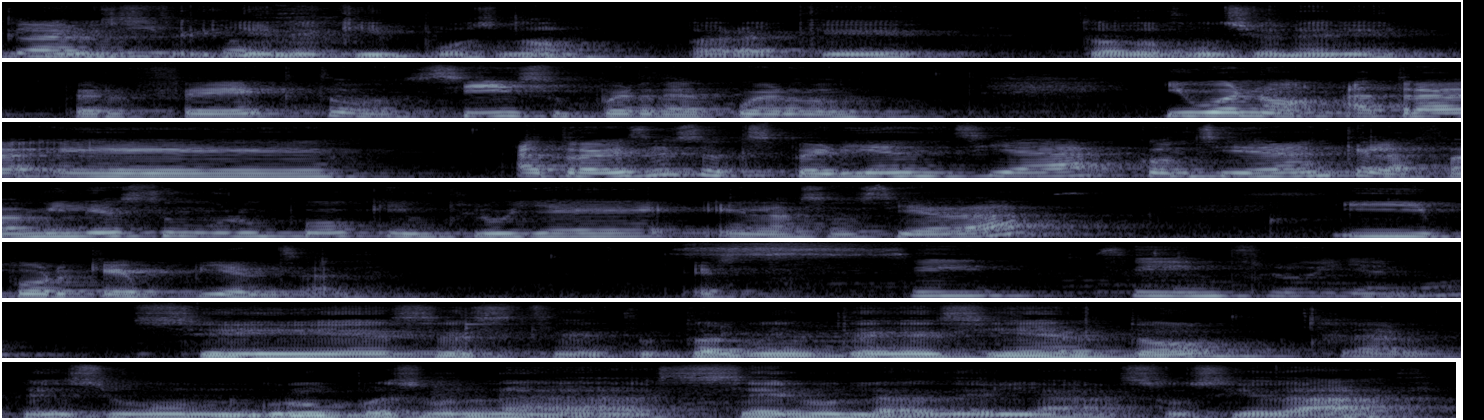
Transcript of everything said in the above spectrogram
Claro. este, y en equipos, ¿no? Para que todo funcione bien. Perfecto, sí, súper de acuerdo. Y bueno, eh, a través de su experiencia, ¿consideran que la familia es un grupo que influye en la sociedad? ¿Y por qué piensan? Es, Sí, sí influye, ¿no? Sí, es este, totalmente cierto. claro, Es un grupo, es una célula de la sociedad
